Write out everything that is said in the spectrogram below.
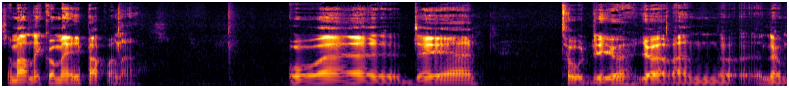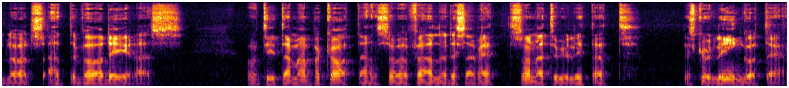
Som aldrig kom med i papperna. Och eh, det trodde ju Göran Lundblads att det var deras. Och tittar man på kartan så faller det sig rätt så naturligt att det skulle ingått där.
